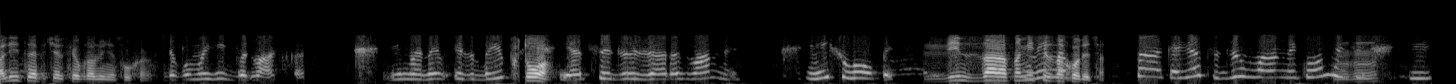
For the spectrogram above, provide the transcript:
Поліція, Печерське управління, слухаю. Допоможіть, будь ласка. Він мене збив. Хто? Я сиджу зараз в ванні. Мій хлопець. Він зараз на місці Він на- знаходиться? Так, а я сиджу в ванній комнаті Мгм. і.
